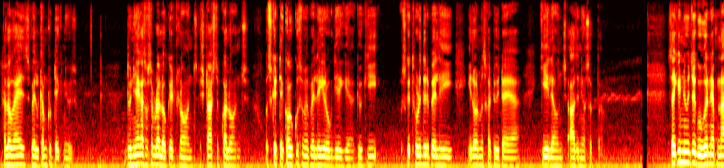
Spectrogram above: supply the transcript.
Hello guys welcome to tech news दुनिया का सबसे बड़ा लॉकेट लॉन्च स्टारशिप का लॉन्च उसके टेकआउट कुछ समय पहले ही रोक दिया गया, क्योंकि उसके थोड़ी देर पहले ही इलॉन मस्क का ट्वीट आया कि ये लॉन्च आज नहीं हो सकता। सेकेंड न्यूज़ है गूगल ने अपना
